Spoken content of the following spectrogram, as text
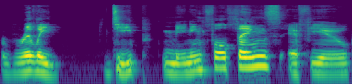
really deep meaningful things if you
